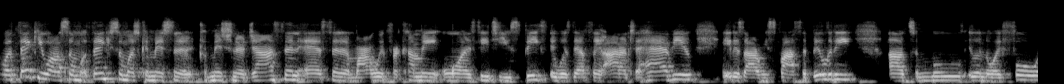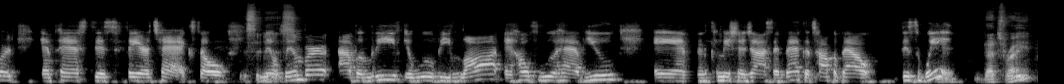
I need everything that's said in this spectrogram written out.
Well, thank you all so much. Thank you so much, Commissioner Commissioner Johnson and Senator Martwick, for coming on CTU Speaks. It was definitely an honor to have you. It is our responsibility uh, to move Illinois forward and pass this fair tax. So, Yes, it is. November, I believe it will be law, and hopefully, we'll have you and Commissioner Johnson back to talk about this win. That's right.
